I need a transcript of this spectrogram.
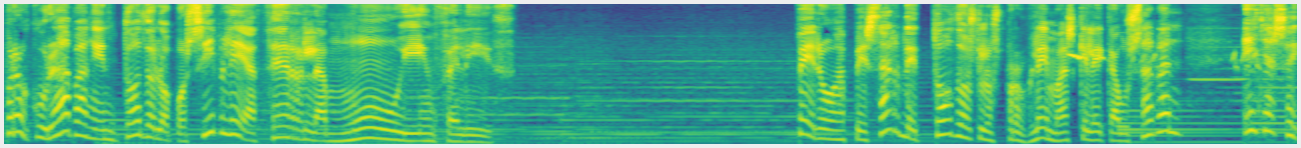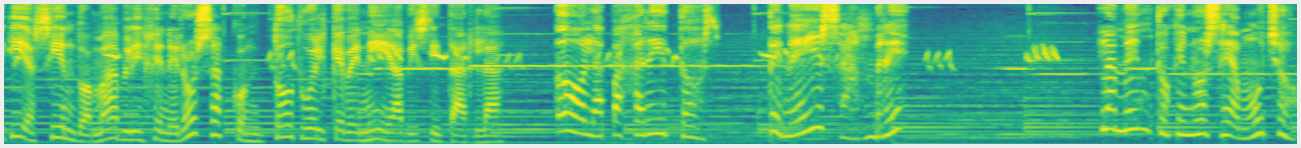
Procuraban en todo lo posible hacerla muy infeliz. Pero a pesar de todos los problemas que le causaban, ella seguía siendo amable y generosa con todo el que venía a visitarla. Hola, pajaritos. ¿Tenéis hambre? Lamento que no sea mucho,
